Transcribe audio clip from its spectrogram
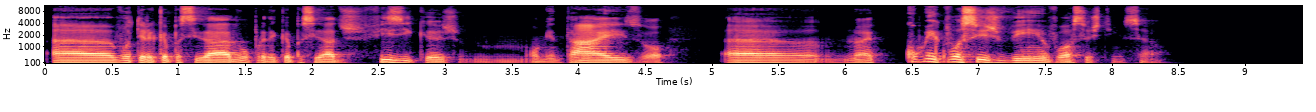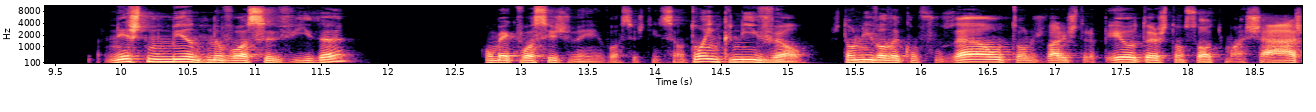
uh, vou ter a capacidade, vou perder capacidades físicas hum, ou mentais. Ou, uh, não é? Como é que vocês veem a vossa extinção? Neste momento na vossa vida, como é que vocês veem a vossa extinção? Estão em que nível? Estão no nível da confusão? Estão nos vários terapeutas? Estão só a tomar chás?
